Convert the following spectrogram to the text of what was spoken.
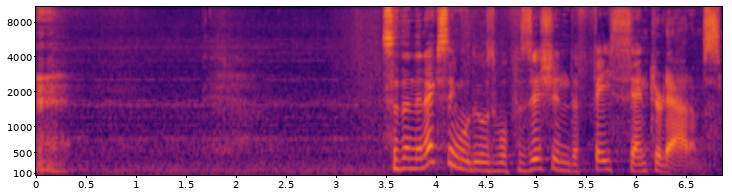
so then the next thing we'll do is we'll position the face-centered atoms.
